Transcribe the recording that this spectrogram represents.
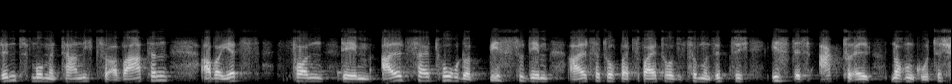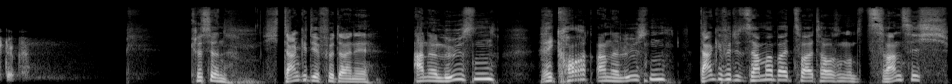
sind momentan nicht zu erwarten, aber jetzt von dem Allzeithoch oder bis zu dem Allzeithoch bei 2075 ist es aktuell noch ein gutes Stück. Christian, ich danke dir für deine Analysen, Rekordanalysen. Danke für die Zusammenarbeit 2020.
